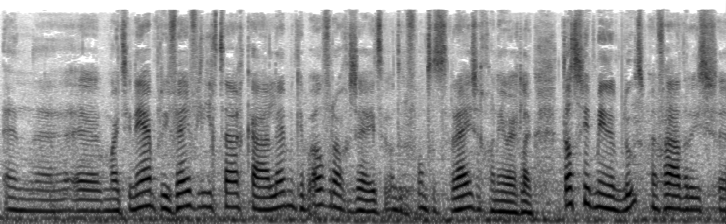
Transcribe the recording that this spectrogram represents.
en uh, uh, Martinair, privévliegtuig, KLM. Ik heb overal gezeten, want ik vond het reizen gewoon heel erg leuk. Dat zit me in het bloed. Mijn vader is uh,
